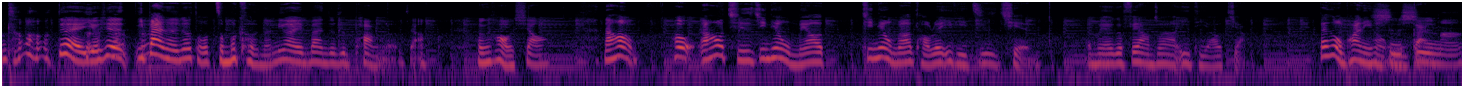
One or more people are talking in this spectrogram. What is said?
动。对，有些人一半的人就说怎么可能，另外一半就是胖了，这样很好笑。然后后然后其实今天我们要今天我们要讨论议题之前，我们有一个非常重要的议题要讲，但是我怕你很无感，吗？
